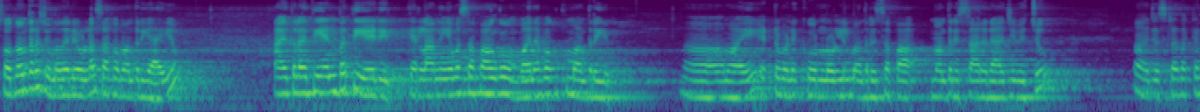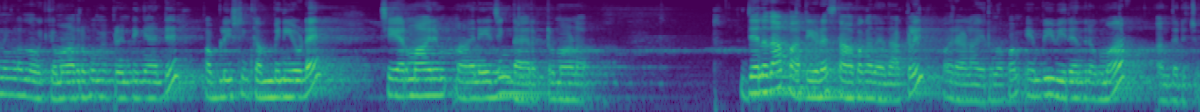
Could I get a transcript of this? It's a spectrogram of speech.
സ്വതന്ത്ര ചുമതലയുള്ള സഹമന്ത്രിയായും ആയിരത്തി തൊള്ളായിരത്തി എൺപത്തി ഏഴിൽ കേരള നിയമസഭാംഗവും വനവകുപ്പ് മന്ത്രിയും ആയി എട്ട് മണിക്കൂറിനുള്ളിൽ മന്ത്രിസഭ മന്ത്രിസ്ഥാനം രാജിവെച്ചു. ജസ്റ്റ് അതൊക്കെ നിങ്ങൾ നോക്കിയോ? മാതൃഭൂമി പ്രിന്റിംഗ് ആൻഡ് പബ്ലിഷിംഗ് കമ്പനിയുടെ ചെയർമാനും മാനേജിംഗ് ഡയറക്ടറുമാണ്. ജനതാ പാർട്ടിയുടെ സ്ഥാപക നേതാക്കളിൽ ഒരാളായിരുന്നു. അപ്പം എം പി വീരേന്ദ്രകുമാർ അന്തരിച്ചു.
